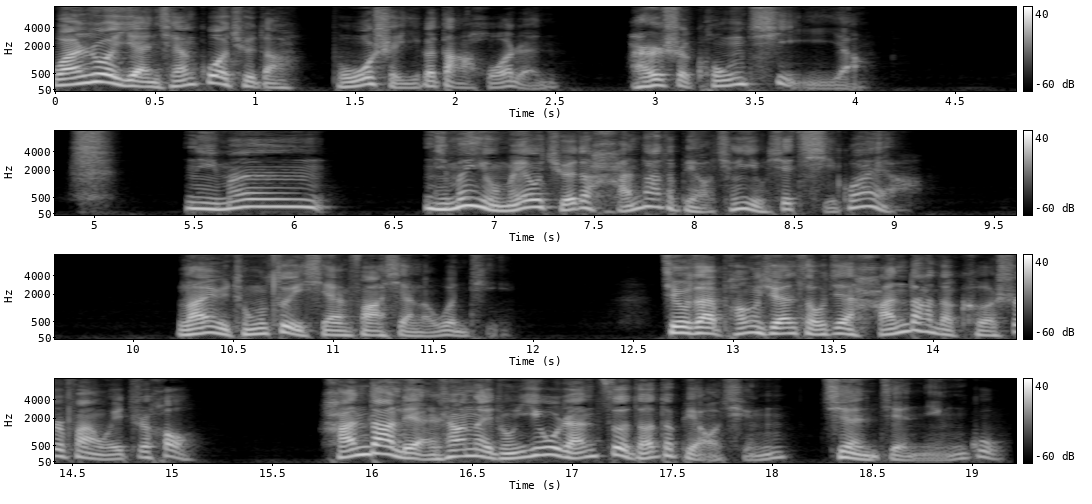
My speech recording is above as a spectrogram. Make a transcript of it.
宛若眼前过去的不是一个大活人，而是空气一样。你们，你们有没有觉得韩大的表情有些奇怪啊？蓝雨桐最先发现了问题，就在彭璇走进韩大的可视范围之后，韩大脸上那种悠然自得的表情渐渐凝固，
